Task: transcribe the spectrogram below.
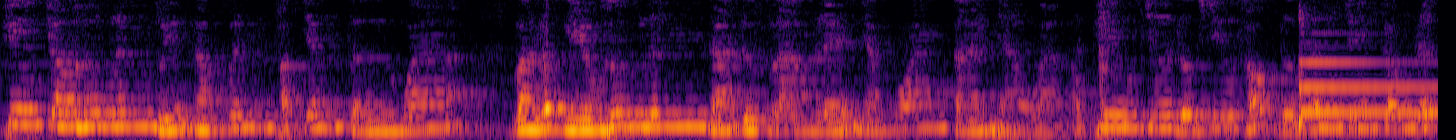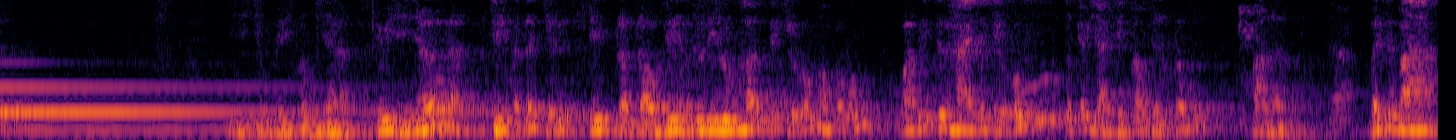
khiến cho hương linh nguyện ngọc vinh pháp danh từ hoa và rất nhiều hương linh đã được làm lễ nhập quan tại nhà hoàng ốc hiu chưa được siêu thoát được ân trên công đức. Quý vị chuẩn bị tụng nha. Quý vị nhớ đó khi mà tới chữ đi lần đầu tiên mà tôi đi luôn hết cái chữ úng không có búng qua biết thứ hai cái chữ úng tôi kéo dài thiệt lâu thì lúc đó búng ba lần. Dạ. Bấy thứ ba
